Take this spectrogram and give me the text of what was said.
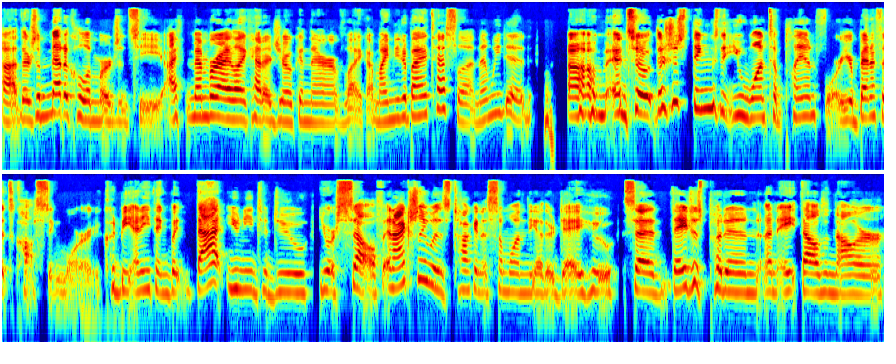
Uh, there's a medical emergency. I remember I like had a joke in there of like, I might need to buy a Tesla. And then we did. Um, and so there's just things that you want to plan for. Your benefits more. It could be anything, but that you need to do yourself. And I actually was talking to someone the other day who said they just put in an $8,000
